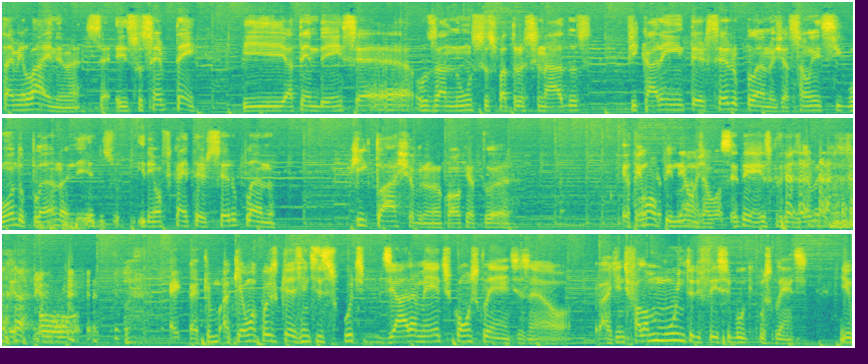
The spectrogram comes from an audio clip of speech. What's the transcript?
timeline, né? Isso sempre tem. E a tendência é os anúncios patrocinados ficarem em terceiro plano, já são em segundo plano ali, eles iriam ficar em terceiro plano. O que, que tu acha, Bruno? Qual que é a tua. Eu tenho uma opinião, já você tem isso que quer dizer. É, é, aqui é uma coisa que a gente discute diariamente com os clientes, né? A gente fala muito de Facebook com os clientes. E,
